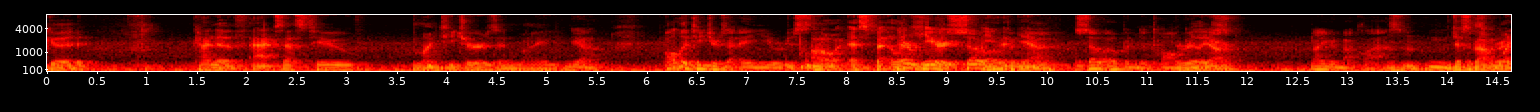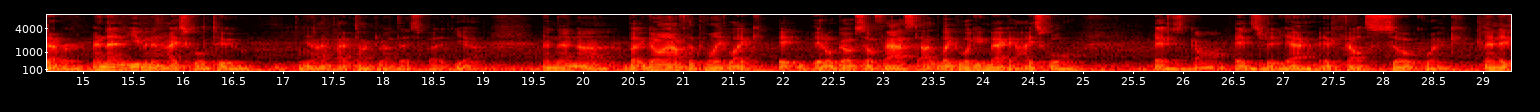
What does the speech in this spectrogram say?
good kind of access to my teachers and my Yeah. All the teachers at AU are just oh, espe- they're like here so even open. yeah, so open to talk. they really are. Not even about class. Mhm. Just that's about great. whatever, and then even in high school too. You know, I've, I've talked about this, but yeah. And then, uh, but going off the point, like it, it'll go so fast. I, like looking back at high school, It's it's gone. it's ju- yeah, it felt so quick, and it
